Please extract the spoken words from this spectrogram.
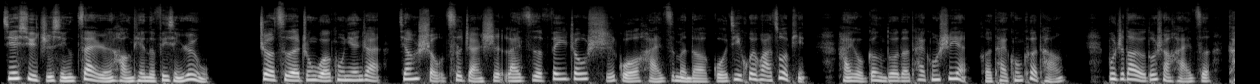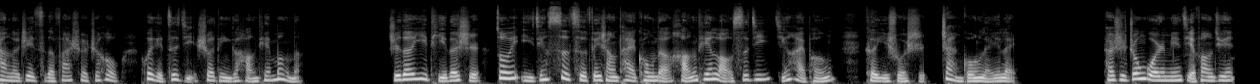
接续执行载人航天的飞行任务。这次的中国空间站将首次展示来自非洲十国孩子们的国际绘画作品，还有更多的太空实验和太空课堂。不知道有多少孩子看了这次的发射之后，会给自己设定一个航天梦呢？值得一提的是，作为已经四次飞上太空的航天老司机景海鹏，可以说是战功累累。他是中国人民解放军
